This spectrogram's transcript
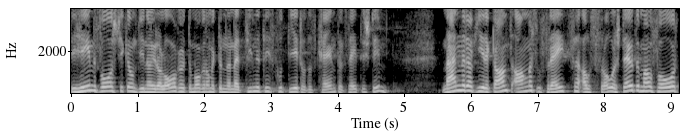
die Hirnforschungen und die Neurologen heute Morgen noch mit einem Mediziner diskutiert, der das kennt, und gesagt, das stimmt. Männer reagieren ganz anders auf Reize als Frauen. Stell dir mal vor,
